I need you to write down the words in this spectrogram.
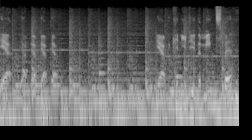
Yeah, yep, yep, yep, yep. Yeah, but can you do the meat spin?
